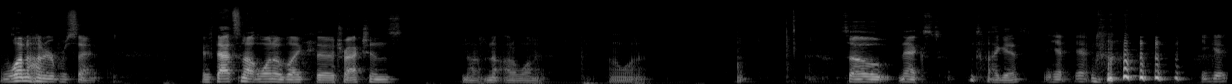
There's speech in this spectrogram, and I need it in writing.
One hundred percent. If that's not one of like the attractions, no, no, I don't want it. I don't want it. So next, I guess. Yeah, yeah, you good?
